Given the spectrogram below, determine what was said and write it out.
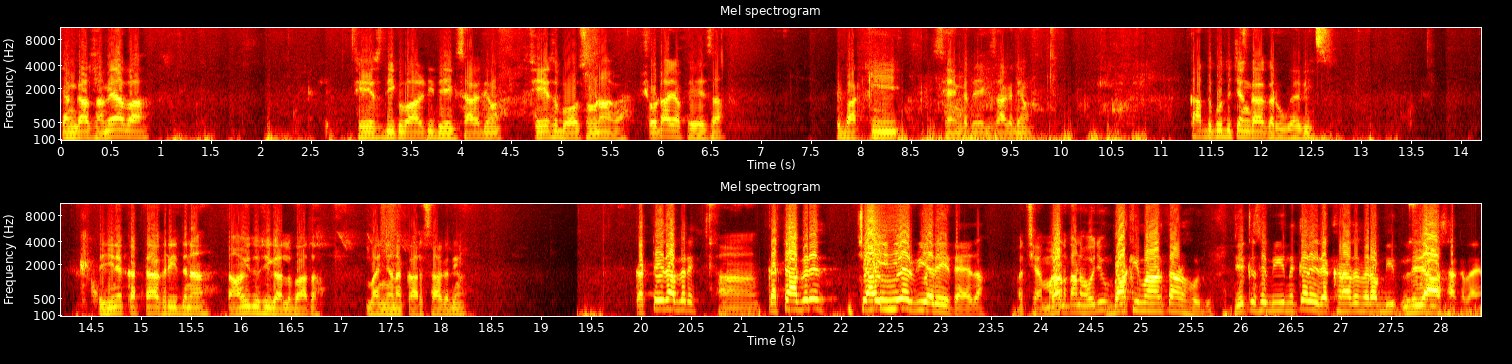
ਚੰਗਾ ਸਮਿਆ ਵਾ। ਫੇਸ ਦੀ ਕੁਆਲਿਟੀ ਦੇਖ ਸਕਦੇ ਹੋ। ਫੇਸ ਬਹੁਤ ਸੋਹਣਾ ਹੈਗਾ। ਛੋਟਾ ਜਿਹਾ ਫੇਸ ਆ। ਤੇ ਬਾਕੀ ਸਿੰਗ ਦੇਖ ਸਕਦੇ ਹੋ। ਕੱਦ ਕੁੱਦ ਚੰਗਾ ਕਰੂਗਾ ਇਹ ਵੀ। ਤੇ ਜਿਹਨੇ ਕੱਟਾ ਖਰੀਦਣਾ ਤਾਂ ਵੀ ਤੁਸੀਂ ਗੱਲਬਾਤ ਬਾਈਆਂ ਨਾਲ ਕਰ ਸਕਦੇ ਹੋ। ਕੱਟੇ ਦਾ ਵੀਰੇ? ਹਾਂ। ਕੱਟਾ ਵੀਰੇ 40000 ਰੁਪਿਆ ਰੇਟ ਹੈ ਇਹਦਾ। ਅੱਛਾ ਮਾਨਤਾਨ ਹੋ ਜੂ? ਬਾਕੀ ਮਾਨਤਾਨ ਹੋ ਜੂ। ਜੇ ਕਿਸੇ ਵੀਰ ਨੇ ਘਰੇ ਰੱਖਣਾ ਤਾਂ ਮੇਰਾ ਵੀਰ ਲਿਜਾ ਸਕਦਾ ਹੈ।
